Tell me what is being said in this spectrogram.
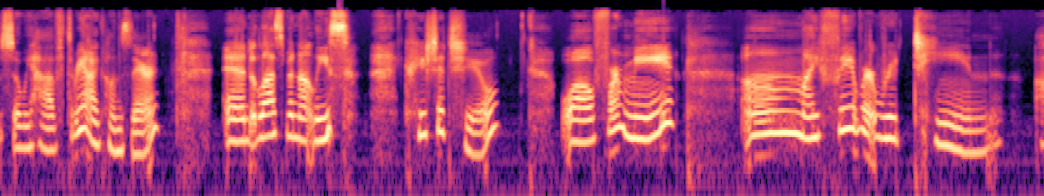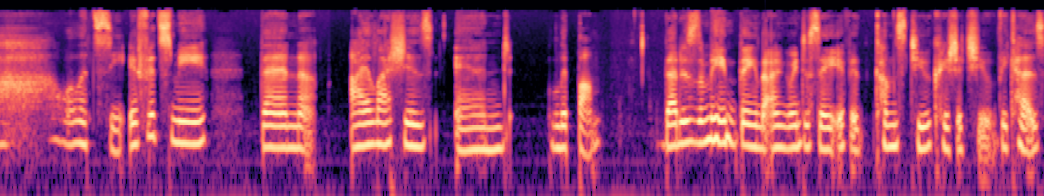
So we have three icons there. And last but not least, Krisha Chu. Well, for me, um, my favorite routine. Uh, well, let's see. If it's me, then eyelashes and lip balm. That is the main thing that I'm going to say if it comes to Krisha Chu because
